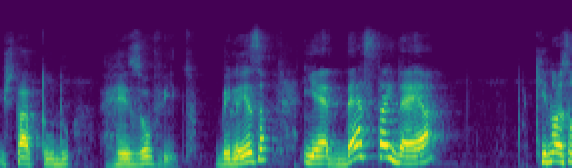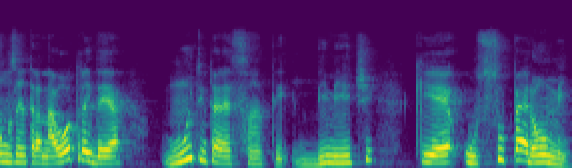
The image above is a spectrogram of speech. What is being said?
estar tudo resolvido. Beleza? E é desta ideia que nós vamos entrar na outra ideia muito interessante de Nietzsche, que é o super-homem.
